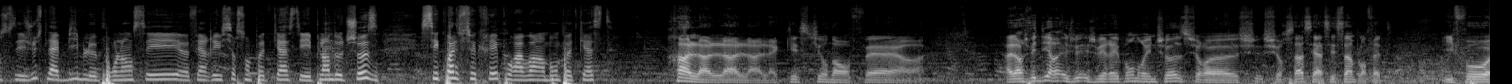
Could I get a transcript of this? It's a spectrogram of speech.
c'est juste la Bible pour lancer, euh, faire réussir son podcast et plein d'autres choses. C'est quoi le secret pour avoir un bon podcast? Ah là là là, la question d'enfer. Alors, je vais dire, je vais, répondre une chose sur, euh, sur ça. C'est assez simple en fait. Il faut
